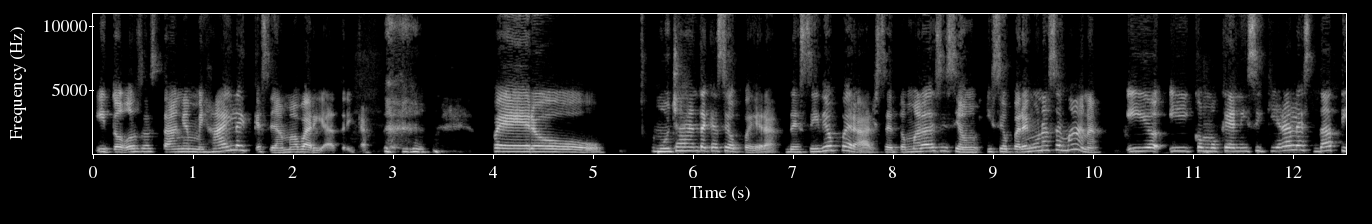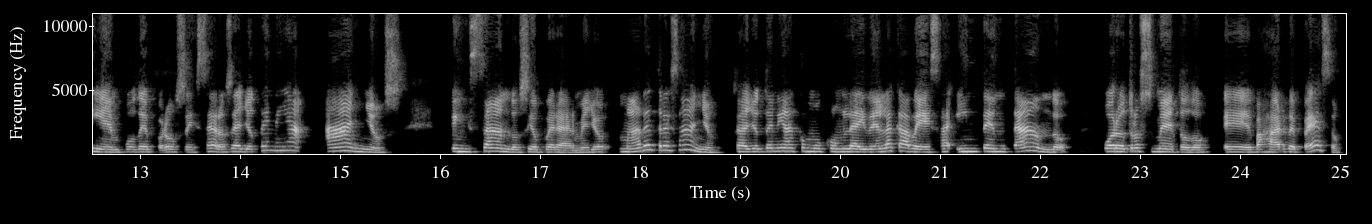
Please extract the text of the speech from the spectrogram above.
Y todos están en mi highlight que se llama bariátrica. Pero mucha gente que se opera, decide operarse, toma la decisión y se opera en una semana. Y, y como que ni siquiera les da tiempo de procesar. O sea, yo tenía años pensando si operarme, yo más de tres años, o sea, yo tenía como con la idea en la cabeza, intentando por otros métodos eh, bajar de peso.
